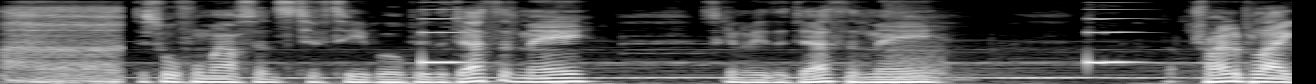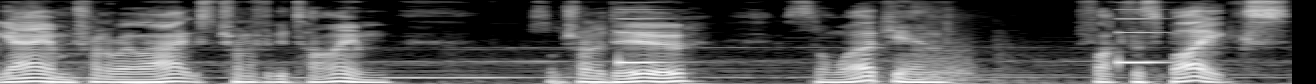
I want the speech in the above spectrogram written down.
this awful mouse sensitivity will be the death of me. It's going to be the death of me. I'm trying to play a game. I'm trying to relax. I'm trying to have a good time. That's what I'm trying to do. It's not working. Fuck the spikes.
